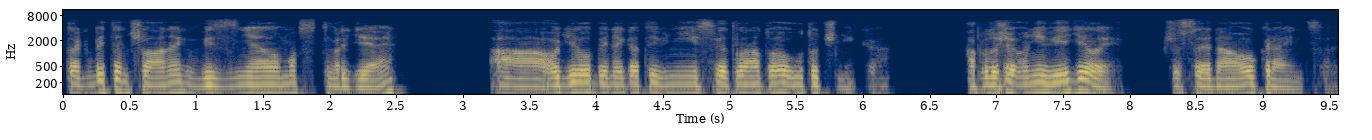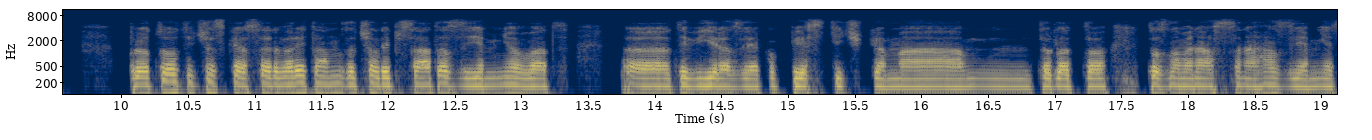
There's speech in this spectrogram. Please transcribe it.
tak by ten článek vyzněl moc tvrdě a hodil by negativní světla na toho útočníka. A protože oni věděli, že se jedná o Ukrajince, proto ty české servery tam začaly psát a zjemňovat uh, ty výrazy jako pěstičkama, mm, tohleto, to znamená snaha zjemnit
